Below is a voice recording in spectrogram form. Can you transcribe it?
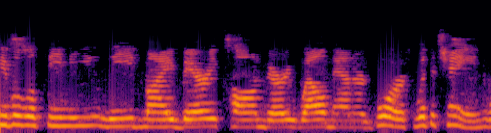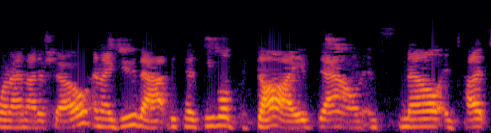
people will see me lead my very calm, very well-mannered horse with a chain when I'm at a show. And I do that because he will dive down and smell and touch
